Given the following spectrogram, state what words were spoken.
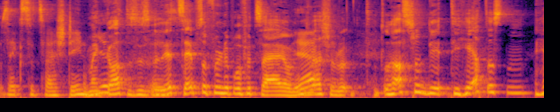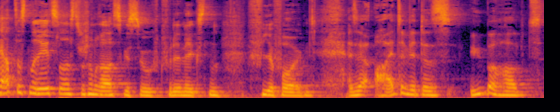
6 zu 2 stehen oh mein wird. Gott, das ist jetzt selbsterfüllende Prophezeiung. Ja. Schon, du hast schon die, die härtesten, härtesten Rätsel hast du schon rausgesucht für die nächsten vier Folgen. Also heute wird das überhaupt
